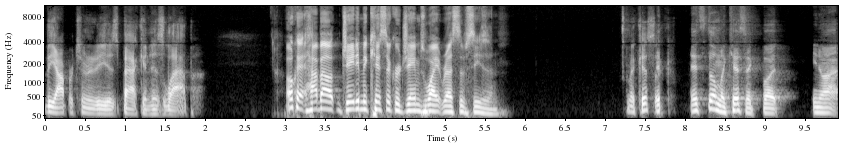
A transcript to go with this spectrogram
the opportunity is back in his lap. okay. How about JD McKissic or James White rest of season? McKissic. It's still McKissic, but you know, I,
